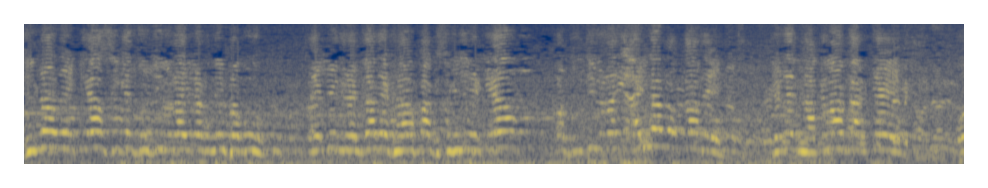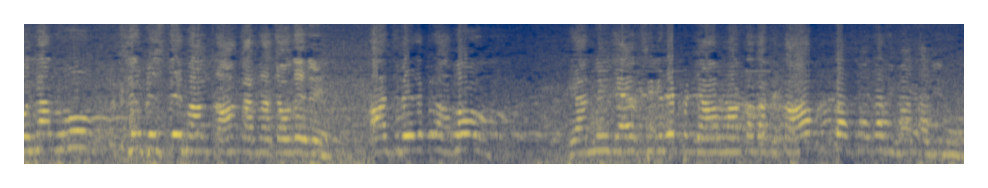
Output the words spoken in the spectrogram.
ਜਿਨ੍ਹਾਂ ਨੇ ਕਿਹਾ ਸੀ ਕਿ ਦੂਜੀ ਲੜਾਈ ਲੜਨੀ ਪਊ। ਪਹਿਲੀ ਅੰਗਰੇਜ਼ਾਂ ਦੇ ਖਿਲਾਫ ਭਗਤ ਸਿੰਘ ਜੀ ਨੇ ਕਿਹਾ, ਪਰ ਦੂਜੀ ਲੜਾਈ ਇਹਨਾਂ ਲੋਕਾਂ ਨੇ, ਜਿਹੜੇ ਨਕਲਾਂ ਕਰਕੇ ਉਹਨਾਂ ਨੂੰ ਸਿਰਫ ਇਸਤੇਮਾਲ ਨਾ ਕਰਨਾ ਚਾਹੁੰਦੇ ਨੇ। ਅੱਜ ਮੇਰੇ ਭਰਾਵੋ, ਗਿਆਨੀ ਜੈਲ ਸਿੰਘ ਨੇ ਪੰਜਾਬ ਮਾਤਾ ਦਾ ਕਿਤਾਬ ਦਿੱਤਾ ਸੀ, ਇਹਨਾਂ ਦੀ ਮਾਤਾ ਜੀ ਨੂੰ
